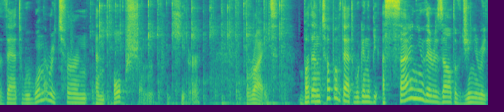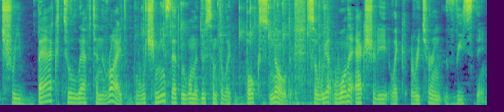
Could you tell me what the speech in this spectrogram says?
that we want to return an option here, right? But on top of that, we're going to be assigning the result of generate tree back to left and right, which means that we want to do something like box node. So we want to actually like return this thing.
